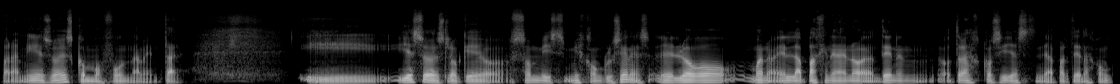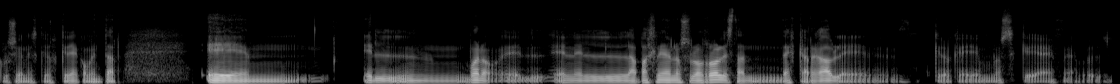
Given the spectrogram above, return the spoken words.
para mí eso es como fundamental. Y, eso es lo que son mis, mis conclusiones. Eh, luego, bueno, en la página tienen otras cosillas, aparte de las conclusiones que os quería comentar. Em, el, bueno, en la página de No Solo Roll están descargable. Creo que no sé qué. Pues,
